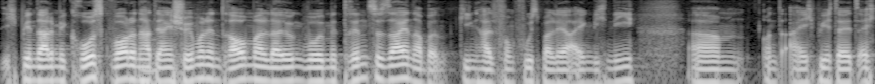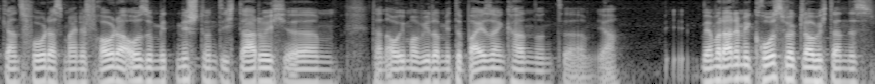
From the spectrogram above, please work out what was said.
ich bin da damit groß geworden und hatte mhm. eigentlich schon immer den Traum, mal da irgendwo mit drin zu sein, aber ging halt vom Fußball her eigentlich nie. Ähm, und eigentlich bin ich da jetzt echt ganz froh, dass meine Frau da auch so mitmischt und ich dadurch ähm, dann auch immer wieder mit dabei sein kann. Und ähm, ja, wenn man da damit groß wird, glaube ich, dann ist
